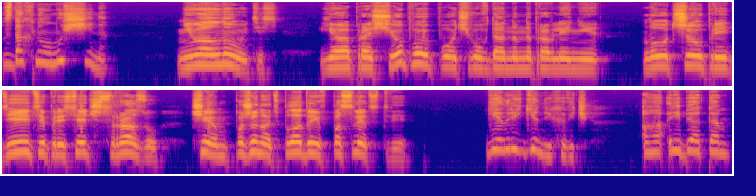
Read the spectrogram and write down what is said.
Вздохнул мужчина. Не волнуйтесь, я прощупаю почву в данном направлении. Лучше упредить и пресечь сразу, чем пожинать плоды впоследствии. Генрих Генрихович, а ребята,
